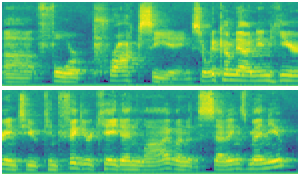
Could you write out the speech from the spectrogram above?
uh, for proxying. So we're to come down in here into Configure Kdenlive under the Settings menu.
